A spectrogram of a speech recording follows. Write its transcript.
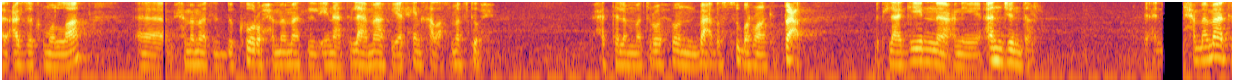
أعزكم الله. حمامات للذكور وحمامات للإناث. لا ما في. الحين خلاص مفتوح. حتى لما تروحون بعض السوبر ماركت بعض بتلاقين يعني any gender يعني حمامات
